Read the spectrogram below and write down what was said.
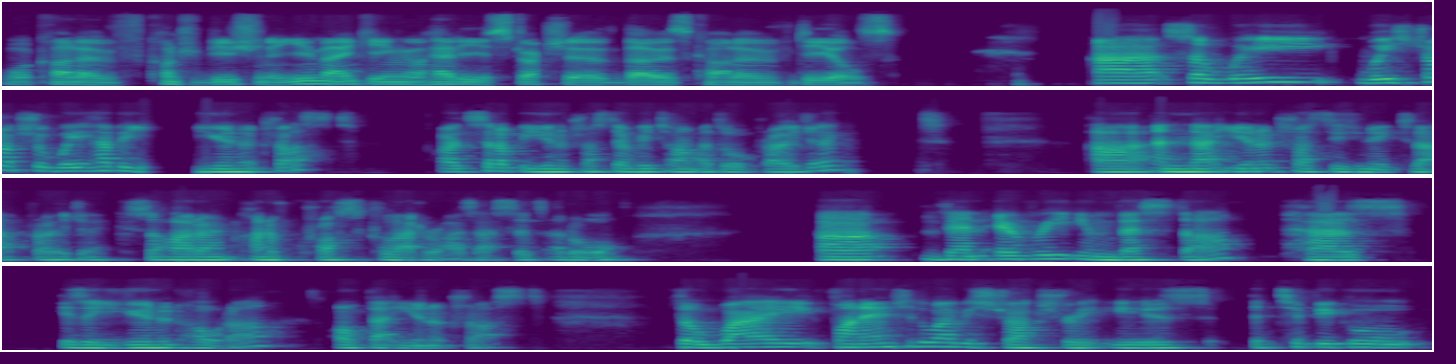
what kind of contribution are you making, or how do you structure those kind of deals? Uh, so we we structure we have a unit trust. I'd set up a unit trust every time I do a project, uh, and that unit trust is unique to that project. So I don't kind of cross collateralize assets at all. Uh, then every investor has is a unit holder of that unit trust. The way financially, the way we structure it is a typical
